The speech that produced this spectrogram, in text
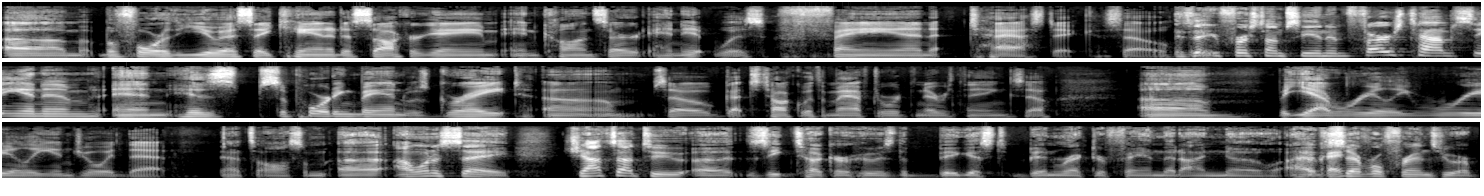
um, before the USA Canada soccer game in concert, and it was fantastic. So, Is that your first time seeing him? first time seeing him, and his supporting band was great. Um, so got to talk with him afterwards and everything. So, um, but yeah, really, really enjoyed that. That's awesome. Uh, I want to say, shouts out to uh, Zeke Tucker, who is the biggest Ben Rector fan that I know. I have Okay. several friends who are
